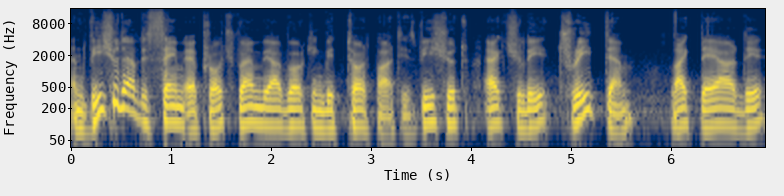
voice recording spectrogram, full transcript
And we should have the same approach when we are working with third parties. We should actually treat them like they are the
